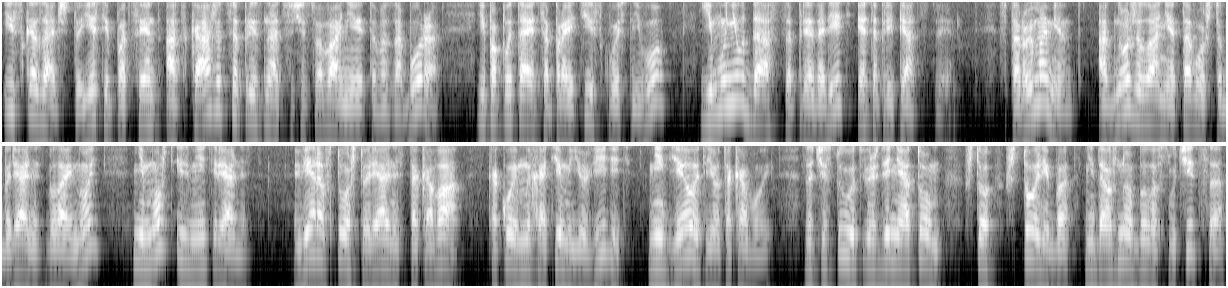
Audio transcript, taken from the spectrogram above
и сказать, что если пациент откажется признать существование этого забора и попытается пройти сквозь него, ему не удастся преодолеть это препятствие. Второй момент. Одно желание того, чтобы реальность была иной, не может изменить реальность. Вера в то, что реальность такова, какой мы хотим ее видеть, не делает ее таковой. Зачастую утверждение о том, что что-либо не должно было случиться,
